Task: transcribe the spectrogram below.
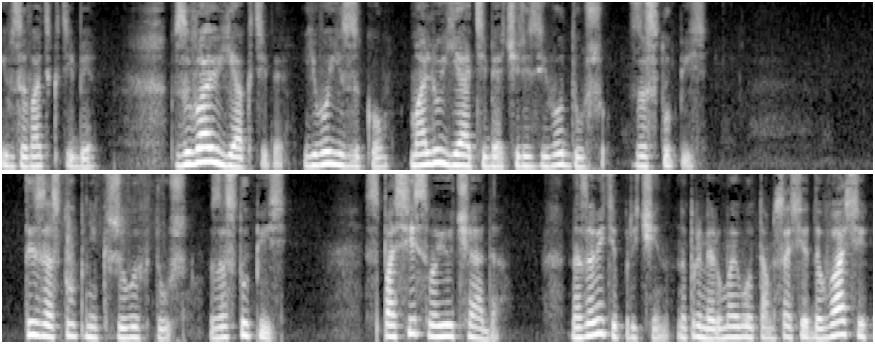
и взывать к тебе. Взываю я к тебе, его языком. Молю я тебя через его душу. Заступись. Ты заступник живых душ. Заступись. Спаси свое чадо. Назовите причину. Например, у моего там соседа Васи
